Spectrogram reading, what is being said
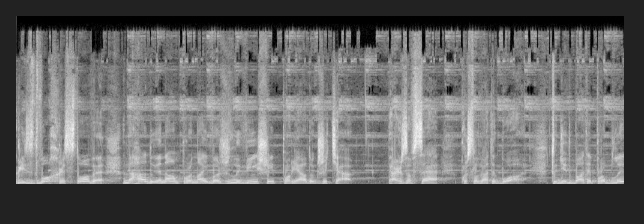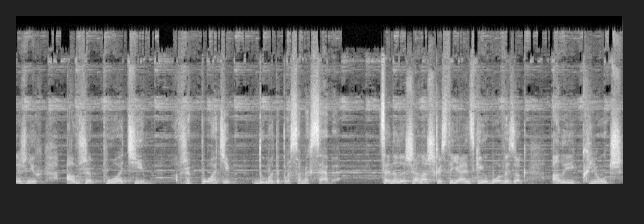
Різдво Христове нагадує нам про найважливіший порядок життя. Перш за все, прославляти Бога, тоді дбати про ближніх, а вже потім, а вже потім думати про самих себе. Це не лише наш християнський обов'язок, але й ключ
